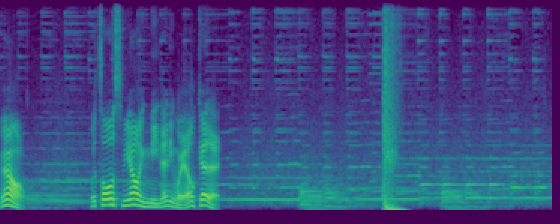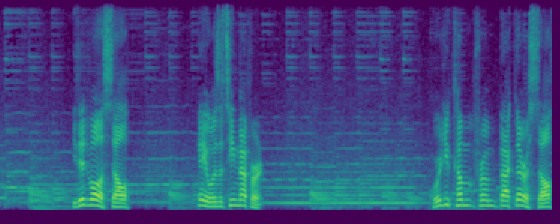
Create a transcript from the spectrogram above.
Meow. What's all this meowing mean anyway? I don't get it. You did well, Estelle. Hey, it was a team effort. Where'd you come from back there, Estelle?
